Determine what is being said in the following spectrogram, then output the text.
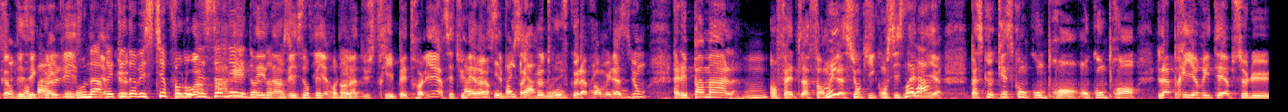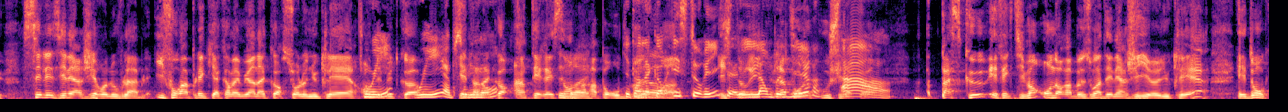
sûr des écologistes. On a arrêté d'investir pendant des années dans les infrastructures d'investir pétrolières. dans l'industrie pétrolière, c'est une Ah erreur. c'est pas pour ça cas. que je trouve que la formulation, elle est pas mal. En fait, la formulation qui consiste Voilà. à dire, parce que qu'est-ce qu'on comprend? On comprend la priorité absolue, c'est les énergies renouvelables. Il faut rappeler qu'il y a quand même eu un accord sur le nucléaire en Oui, début de COP, oui, qui est un accord intéressant par rapport au Qui est un accord historique, là, on peut Là, dire. le coup, je suis Ah. Parce que effectivement, on aura besoin d'énergie euh, nucléaire, et donc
